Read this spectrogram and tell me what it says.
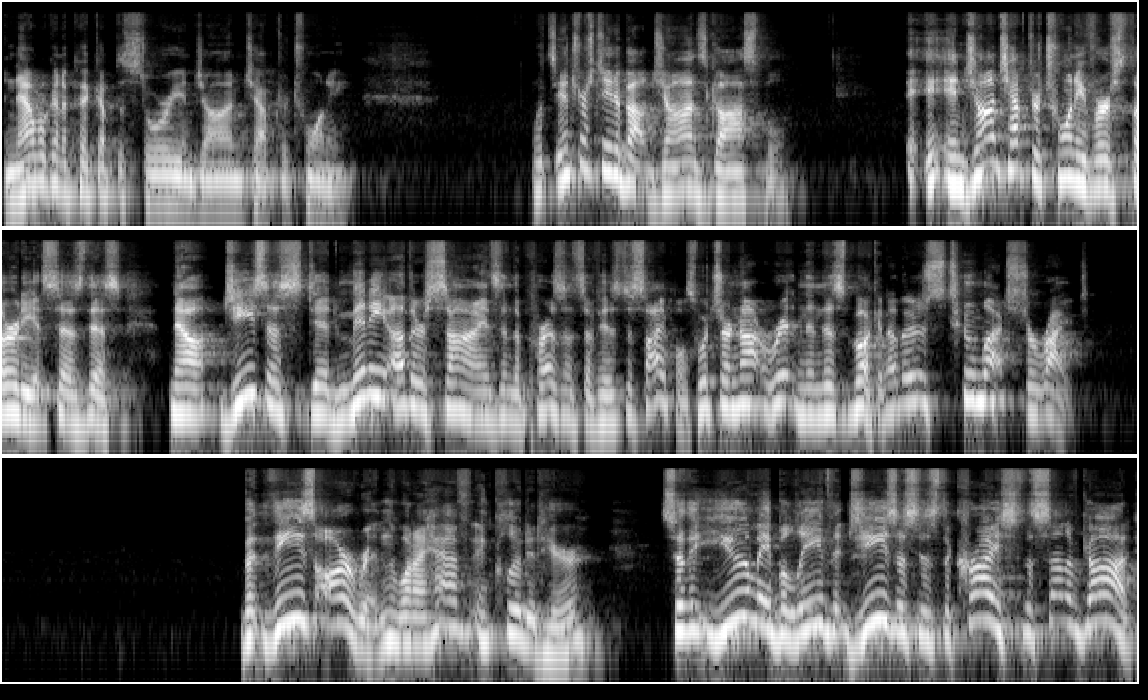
And now we're going to pick up the story in John chapter 20. What's interesting about John's gospel, in John chapter 20, verse 30, it says this Now, Jesus did many other signs in the presence of his disciples, which are not written in this book. In other words, too much to write. But these are written, what I have included here, so that you may believe that Jesus is the Christ, the Son of God,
